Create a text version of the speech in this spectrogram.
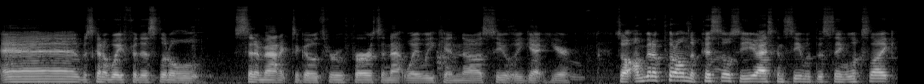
And I'm just going to wait for this little cinematic to go through first, and that way we can uh, see what we get here. So I'm going to put on the pistol so you guys can see what this thing looks like.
